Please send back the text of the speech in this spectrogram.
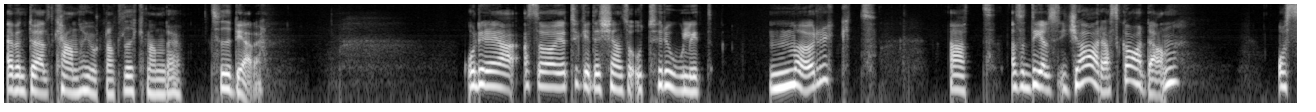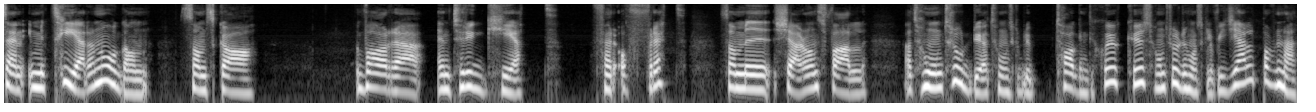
eventuellt kan ha gjort något liknande tidigare. Och det, alltså jag tycker det känns så otroligt mörkt att alltså dels göra skadan och sen imitera någon som ska vara en trygghet för offret. Som i Sharons fall, att hon trodde att hon skulle bli tagen till sjukhus. Hon trodde hon skulle få hjälp av den här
